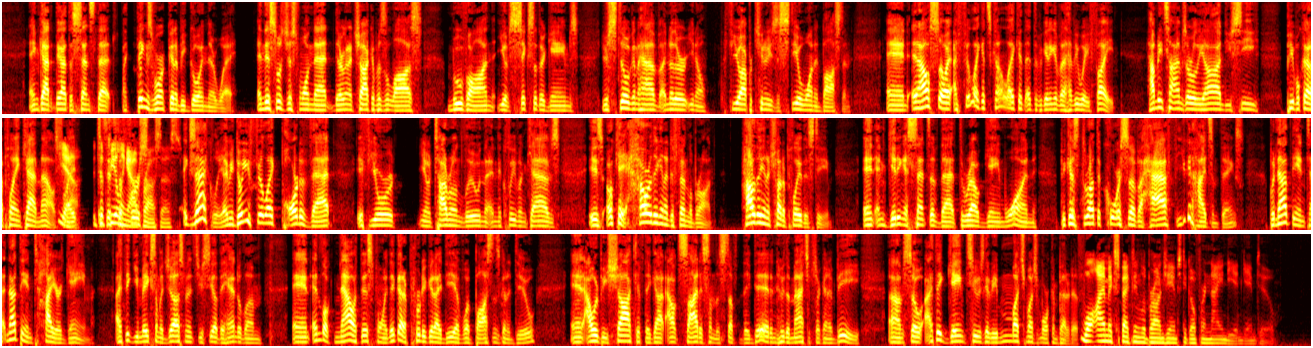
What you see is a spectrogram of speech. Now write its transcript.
and got they got the sense that like things weren't going to be going their way. And this was just one that they're going to chalk up as a loss, move on. You have six other games. You're still going to have another, you know, few opportunities to steal one in Boston. And and also I, I feel like it's kind of like at, at the beginning of a heavyweight fight. How many times early on do you see people kind of playing cat and mouse, yeah. right? It's, it's a feeling first, out process. Exactly. I mean, don't you feel like part of that, if you're, you know, Tyronn Lue and the, and the Cleveland Cavs, is okay, how are they going to defend LeBron? How are they going to try to play this team? And, and getting a sense of that throughout game one, because throughout the course of a half, you can hide some things, but not the, enti- not the entire game. I think you make some adjustments, you see how they handle them, And and look, now at this point, they've got a pretty good idea of what Boston's going to do. And I would be shocked if they got outside of some of the stuff that they did and who the matchups are going to be. Um, so I think game two is going to be much, much more competitive. Well, I'm expecting LeBron James to go for 90 in game two.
